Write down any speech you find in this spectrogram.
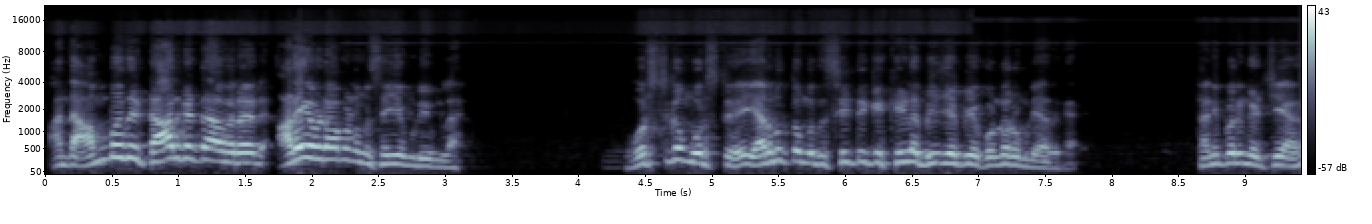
அந்த ஐம்பது டார்கெட்டை அவரை அடைய விடாம நம்ம செய்ய முடியும்ல. வொர்ஸ்ட் கம் வொர்ஸ்ட் 250 சீட்டுக்கு கீழே பிஜேபியை கொண்டு வர முடியாதுங்க. தனிப்பெரும் கட்சியாக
